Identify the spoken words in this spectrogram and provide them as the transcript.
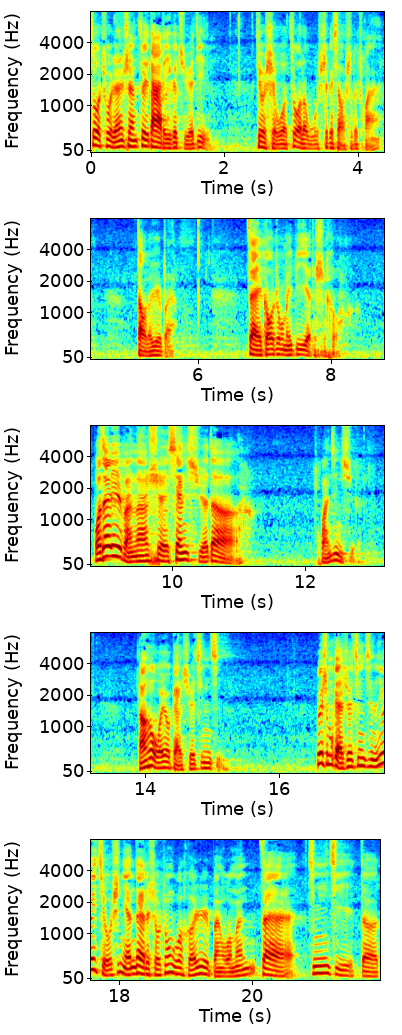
做出人生最大的一个决定，就是我坐了五十个小时的船，到了日本。在高中没毕业的时候，我在日本呢是先学的环境学，然后我又改学经济。为什么改学经济呢？因为九十年代的时候，中国和日本我们在经济的。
